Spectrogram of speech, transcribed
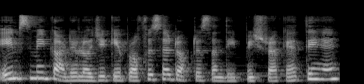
एम्स में कार्डियोलॉजी के प्रोफेसर डॉक्टर संदीप मिश्रा कहते हैं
